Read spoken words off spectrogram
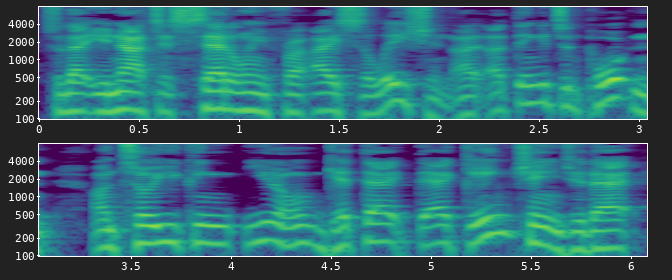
so that you're not just settling for isolation. I, I think it's important until you can you know get that that game changer that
